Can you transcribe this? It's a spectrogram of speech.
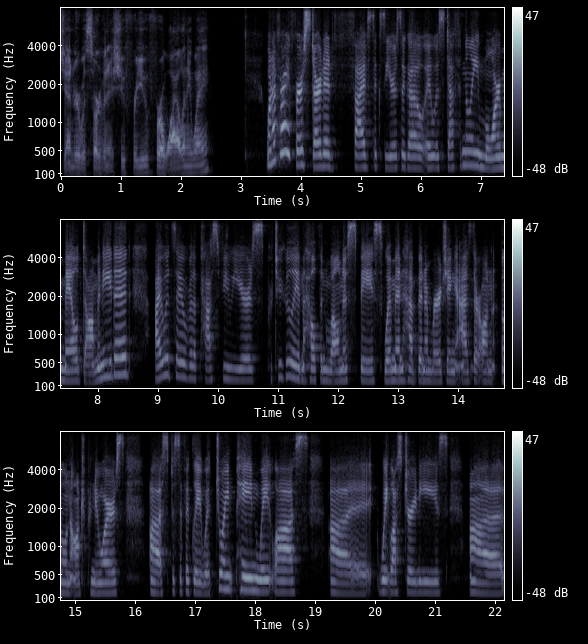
gender was sort of an issue for you for a while anyway? Whenever I first started five, six years ago, it was definitely more male dominated. I would say over the past few years, particularly in the health and wellness space, women have been emerging as their own, own entrepreneurs, uh, specifically with joint pain, weight loss, uh, weight loss journeys. Uh,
